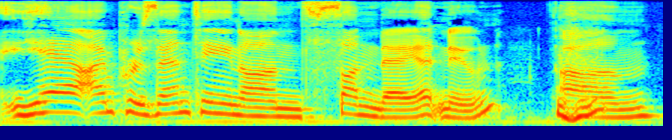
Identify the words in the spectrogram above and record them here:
Yeah, I'm presenting on Sunday at noon. Mm-hmm. Um,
